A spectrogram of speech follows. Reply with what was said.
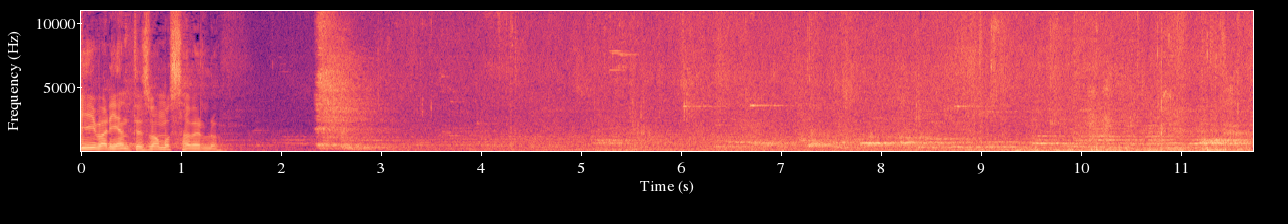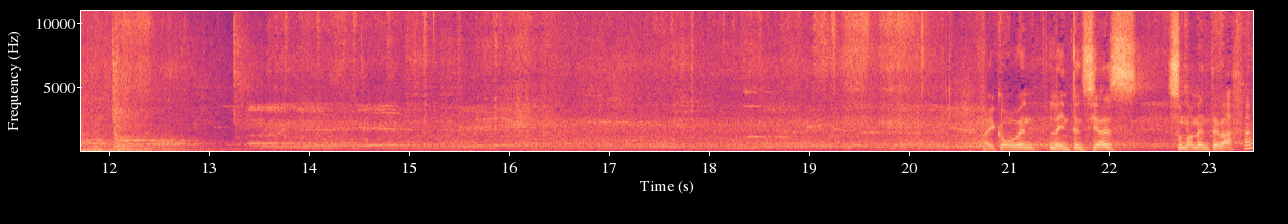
y variantes, vamos a verlo. Como ven la intensidad es sumamente baja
